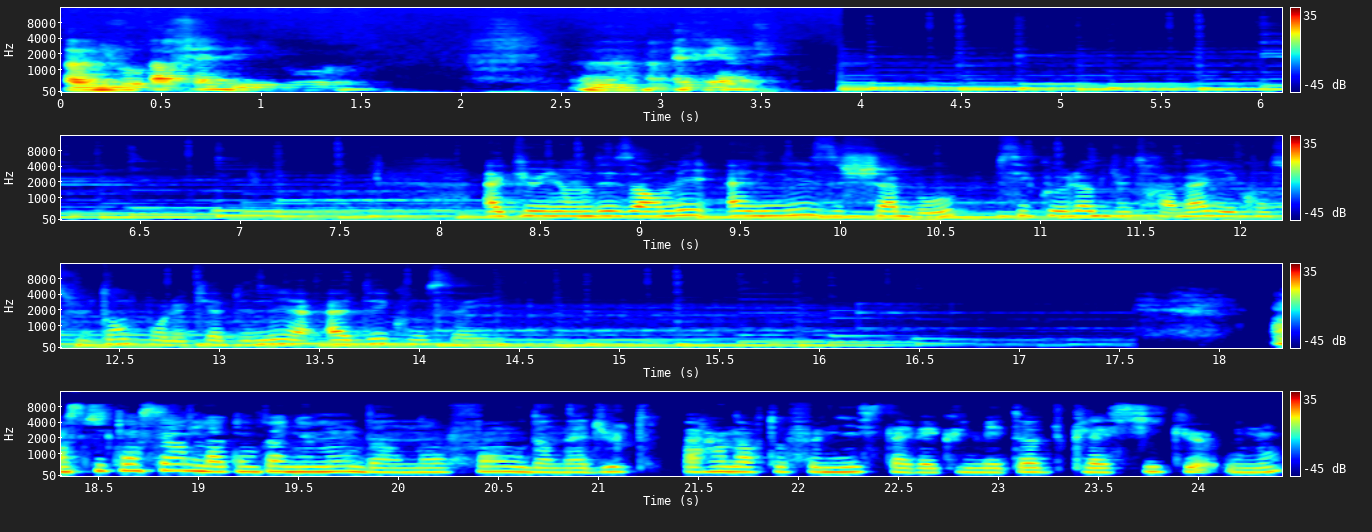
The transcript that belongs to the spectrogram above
pas au niveau parfait, mais au niveau euh, agréable. Accueillons désormais Anne-Lise Chabot, psychologue du travail et consultante pour le cabinet à AD Conseil. En ce qui concerne l'accompagnement d'un enfant ou d'un adulte par un orthophoniste avec une méthode classique ou non,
